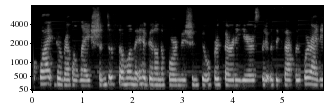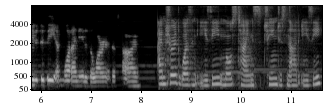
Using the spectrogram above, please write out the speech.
quite the revelation to someone that had been on the foreign mission field for 30 years, but it was exactly where I needed to be and what I needed to learn at the time. I'm sure it wasn't easy. Most times, change is not easy.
